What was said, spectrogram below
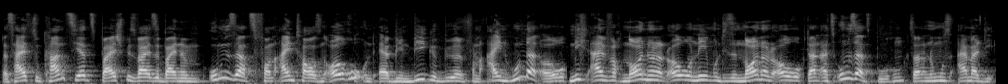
Das heißt, du kannst jetzt beispielsweise bei einem Umsatz von 1000 Euro und Airbnb-Gebühren von 100 Euro nicht einfach 900 Euro nehmen und diese 900 Euro dann als Umsatz buchen, sondern du musst einmal die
